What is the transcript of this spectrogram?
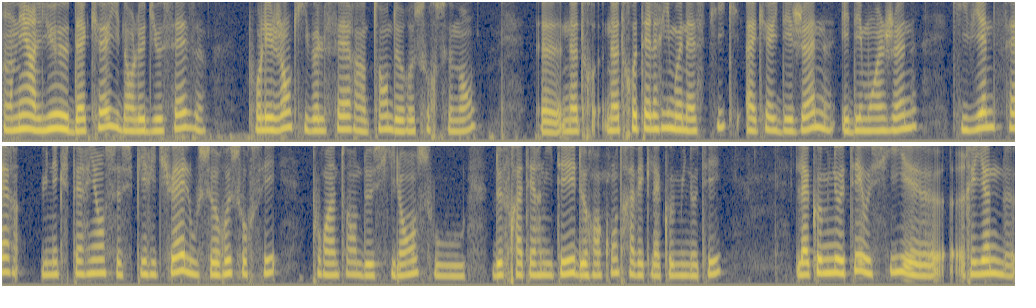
On est un lieu d'accueil dans le diocèse pour les gens qui veulent faire un temps de ressourcement euh, notre, hôtellerie monastique accueille des jeunes et des moins jeunes qui viennent faire une expérience spirituelle ou se ressourcer pour un temps de silence ou de fraternité, de rencontre avec la communauté. La communauté aussi euh, rayonne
